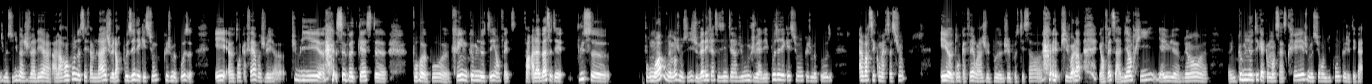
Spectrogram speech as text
Et je me suis dit, bah, je vais aller à, la rencontre de ces femmes-là et je vais leur poser des questions que je me pose. Et tant qu'à faire, bah, je vais publier ce podcast pour, créer une communauté, en fait. Enfin, à la base, c'était plus pour moi. Vraiment, je me suis dit, je vais aller faire ces interviews, je vais aller poser des questions que je me pose, avoir ces conversations. Et tant qu'à faire, voilà, je vais, je vais poster ça. et puis voilà. Et en fait, ça a bien pris. Il y a eu vraiment une communauté qui a commencé à se créer. Je me suis rendu compte que j'étais pas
